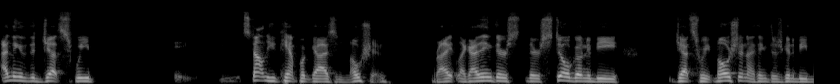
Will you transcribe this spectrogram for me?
I think the jet sweep. It's not that you can't put guys in motion, right? Like I think there's there's still going to be jet sweep motion. I think there's going to be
